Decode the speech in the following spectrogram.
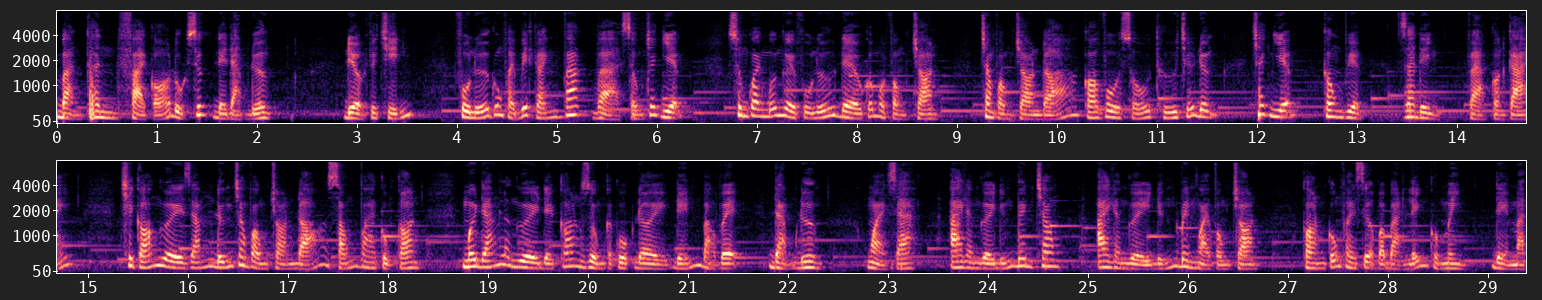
bản thân phải có đủ sức để đảm đương. Điều thứ 9, phụ nữ cũng phải biết gánh vác và sống trách nhiệm. Xung quanh mỗi người phụ nữ đều có một vòng tròn. Trong vòng tròn đó có vô số thứ chứa đựng, trách nhiệm, công việc, gia đình và con cái. Chỉ có người dám đứng trong vòng tròn đó sóng vai cùng con mới đáng là người để con dùng cả cuộc đời đến bảo vệ, đảm đương. Ngoài ra, ai là người đứng bên trong, ai là người đứng bên ngoài vòng tròn, con cũng phải dựa vào bản lĩnh của mình để mà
